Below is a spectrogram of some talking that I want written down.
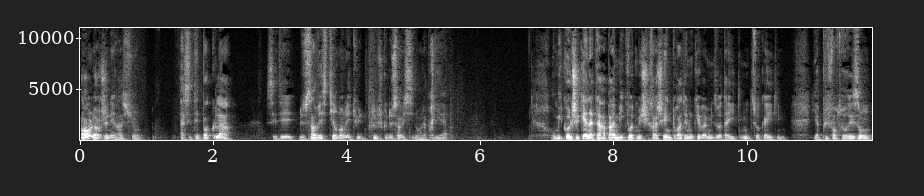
en leur génération, à cette époque-là, c'était de s'investir dans l'étude plus que de s'investir dans la prière. Il y a plus forte raison.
